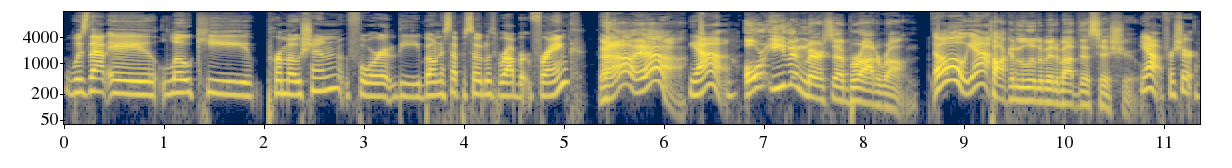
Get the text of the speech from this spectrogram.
Was that a low key promotion for the bonus episode with Robert Frank? Oh, yeah. Yeah. Or even Mehrsa Baradaran Oh, yeah. talking a little bit about this issue. Yeah, for sure.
